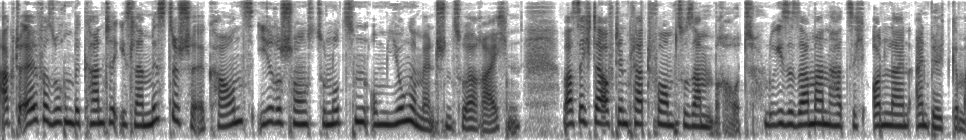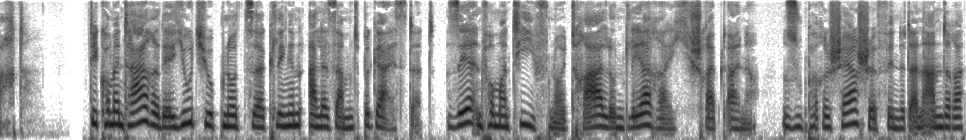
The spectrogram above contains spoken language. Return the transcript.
Aktuell versuchen bekannte islamistische Accounts ihre Chance zu nutzen, um junge Menschen zu erreichen. Was sich da auf den Plattformen zusammenbraut. Luise Sammann hat sich online ein Bild gemacht. Die Kommentare der YouTube-Nutzer klingen allesamt begeistert. Sehr informativ, neutral und lehrreich, schreibt einer. Super Recherche, findet ein anderer.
